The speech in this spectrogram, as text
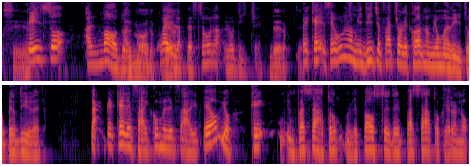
Sì. Penso al modo Al in cui modo, quella vero. persona lo dice. Vero. Sì. Perché se uno mi dice faccio le corna a mio marito, per dire, ma perché le fai, come le fai? È ovvio che in passato, le poste del passato che erano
